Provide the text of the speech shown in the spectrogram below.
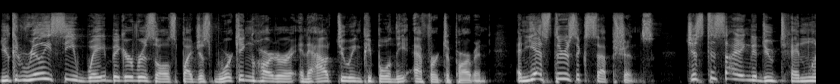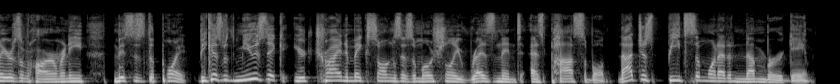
You can really see way bigger results by just working harder and outdoing people in the effort department. And yes, there's exceptions. Just deciding to do 10 layers of harmony misses the point because with music, you're trying to make songs as emotionally resonant as possible, not just beat someone at a number game.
